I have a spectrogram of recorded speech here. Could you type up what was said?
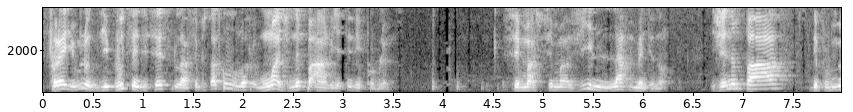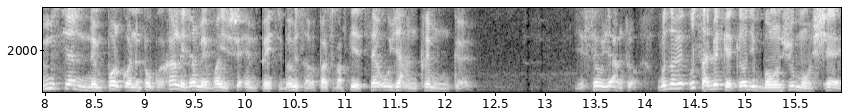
Frère, je vous le dis, vous saisissez cela. C'est pour ça que vous- moi, je n'ai pas en réalité des problèmes. C'est ma, c'est ma vie là maintenant. Je n'ai pas de problèmes, même si n'importe quoi, n'importe quoi. Quand les gens me voient, je suis imperturbable, mais ça va pas. C'est parce que je sais où j'ai ancré mon cœur. Je sais où j'ai ancré. Vous savez, vous saluez quelqu'un, dit bonjour mon cher.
